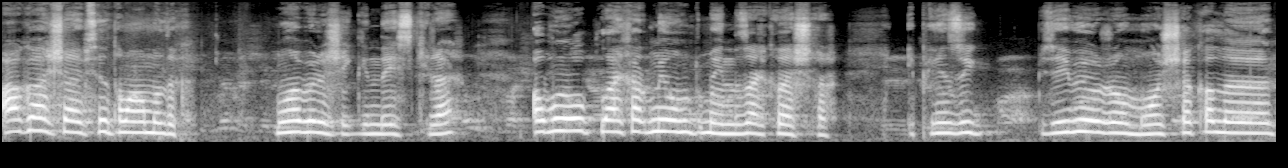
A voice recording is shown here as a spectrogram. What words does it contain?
Arkadaşlar hepsini tamamladık. Buna böyle şeklinde eskiler. Abone olup like atmayı unutmayınız arkadaşlar. Hepinizi seviyorum. Hoşça kalın.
